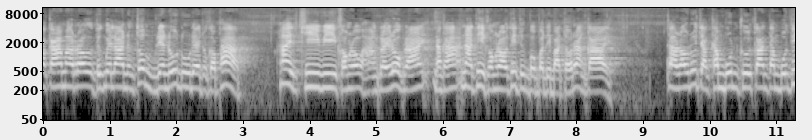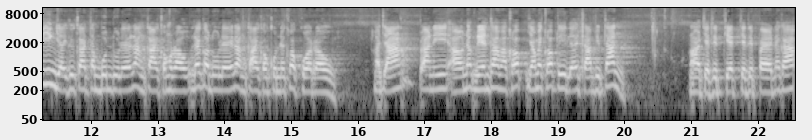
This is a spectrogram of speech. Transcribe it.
ปากกามาเราถึงเวลาหนึ่งทุ่มเรียนรู้ดูแลสุขภาพ ให้ชีวีของเราห่างไกลโรคร้ายนะคะ หน้าที่ของเราที่ถึงปฏิบัติต่อร่างกาย ถ้าเรารู้จักทำบุญคือการทำบุญที่ยิ่งใหญ่คือการทำบุญดูแลร่างกายของเรา และก็ดูแลร่างกายของคนในครอบครัวเรา อาจารย์ปราณีเอานักเรียนเข้ามาครบ ยังไม่ครบทีเหลือสามสิบท่านเจ็ดสิบเจ็ดเจ็ดสิบแปดนะครับ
